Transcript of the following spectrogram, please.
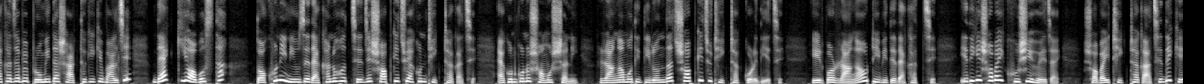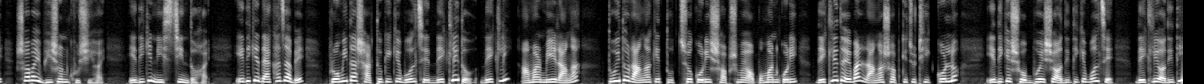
দেখা যাবে প্রমিতা সার্থকীকে বালছে? দেখ কি অবস্থা। তখনই নিউজে দেখানো হচ্ছে যে সবকিছু এখন ঠিকঠাক আছে, এখন কোনো সমস্যা নেই। রাঙামতি তীরন্দাজ সবকিছু ঠিকঠাক করে দিয়েছে। এরপর রাঙাও টিভিতে দেখাচ্ছে। এদিকে সবাই খুশি হয়ে যায়। সবাই ঠিকঠাক আছে দেখে সবাই ভীষণ খুশি হয়। এদিকে নিশ্চিন্ত হয়। এদিকে দেখা যাবে প্রমিতা সার্থকীকে বলছে, দেখলি তো? দেখলি? আমার মেয়ে রাঙা? তুই তো রাঙাকে তুচ্ছ করিস, সবসময় অপমান করি দেখলি তো এবার রাঙা সবকিছু ঠিক করল। এদিকে সভ্য এসে অদিতিকে বলছে, দেখলি অদিতি,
